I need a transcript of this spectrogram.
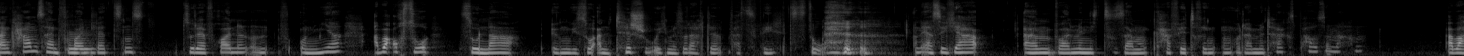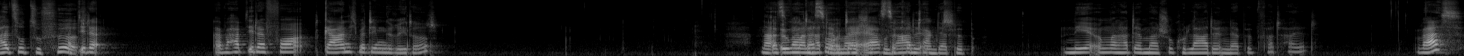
dann kam sein Freund Mhm. letztens zu der Freundin und, und mir, aber auch so, so nah, irgendwie so an den Tisch, wo ich mir so dachte, was willst du? und er so, ja, ähm, wollen wir nicht zusammen Kaffee trinken oder Mittagspause machen? Aber halt so zu viert. Habt da, aber habt ihr davor gar nicht mit dem geredet? Na, Also irgendwann hat so er mal der erste Schokolade in der Kontakt? Bib. Nee, irgendwann hat er mal Schokolade in der Bib verteilt. Was?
